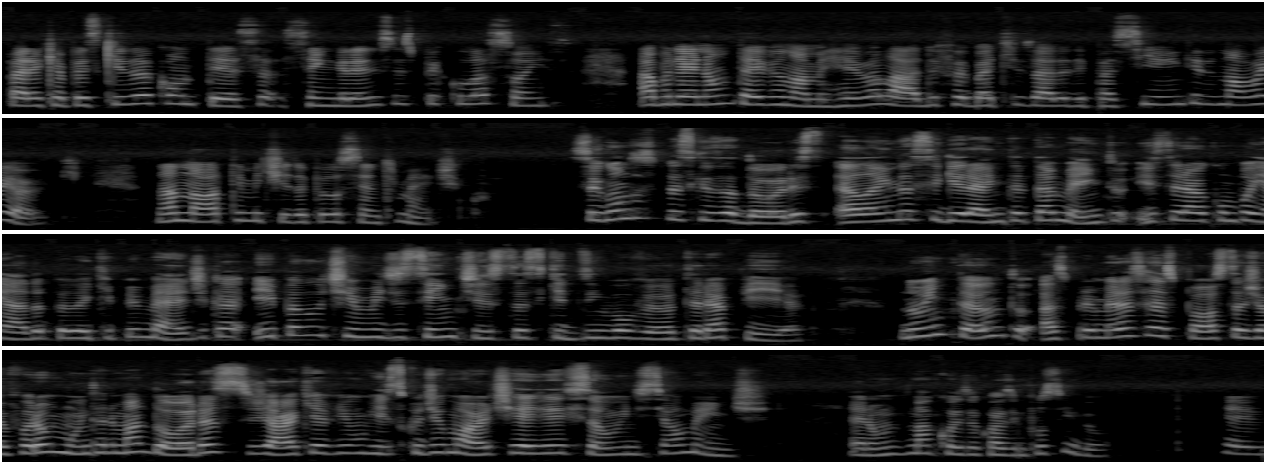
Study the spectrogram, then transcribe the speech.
Para que a pesquisa aconteça sem grandes especulações, a mulher não teve o nome revelado e foi batizada de paciente de Nova York, na nota emitida pelo centro médico. Segundo os pesquisadores, ela ainda seguirá em tratamento e será acompanhada pela equipe médica e pelo time de cientistas que desenvolveu a terapia. No entanto, as primeiras respostas já foram muito animadoras, já que havia um risco de morte e rejeição inicialmente. Era uma coisa quase impossível. É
